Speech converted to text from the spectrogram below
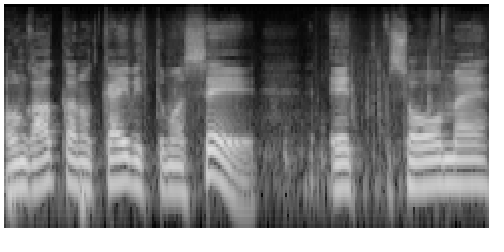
on ka hakanud käivituma see, et Soome äh,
